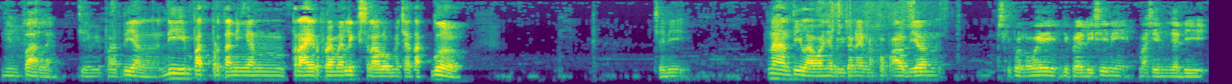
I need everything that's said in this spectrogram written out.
Jamie Parleng Jamie Vardy yang di empat pertandingan terakhir Premier League selalu mencetak gol. Jadi nanti lawannya Brighton and Hove Albion. Meskipun away diprediksi ini masih menjadi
